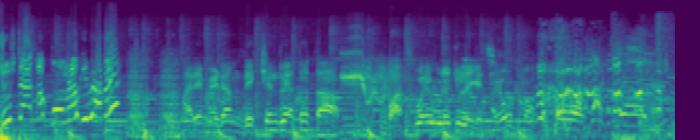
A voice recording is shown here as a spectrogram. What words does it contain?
জুসটা এত কমলো কীভাবে? আরে ম্যাডাম দেখছেন তো এত তাপ? বাষ্প হয়ে উড়ে চলে গেছে।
